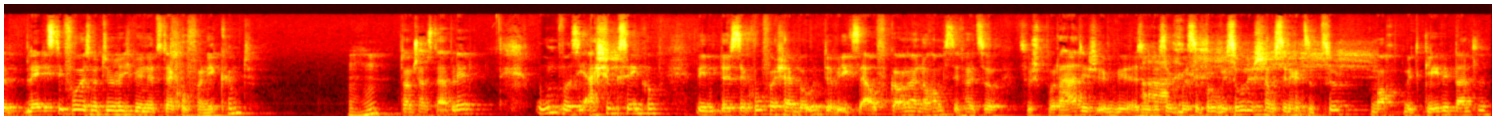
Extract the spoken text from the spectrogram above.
der letzte Fall ist natürlich, wenn jetzt der Koffer nicht kommt. Dann schaust du auch blöd. Und was ich auch schon gesehen habe, wenn da ist der Koffer scheinbar unterwegs aufgegangen, dann haben sie den halt so, so sporadisch irgendwie, also da Ah. sagt man so provisorisch, haben sie den halt so zugemacht mit Klebebandel.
